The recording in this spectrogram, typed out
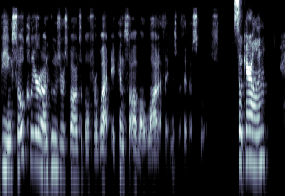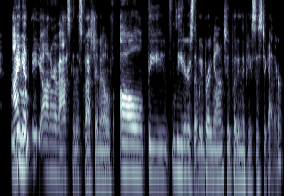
being so clear on who's responsible for what it can solve a lot of things within a school So, Carolyn, mm-hmm. I get the honor of asking this question of all the leaders that we bring on to putting the pieces together.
